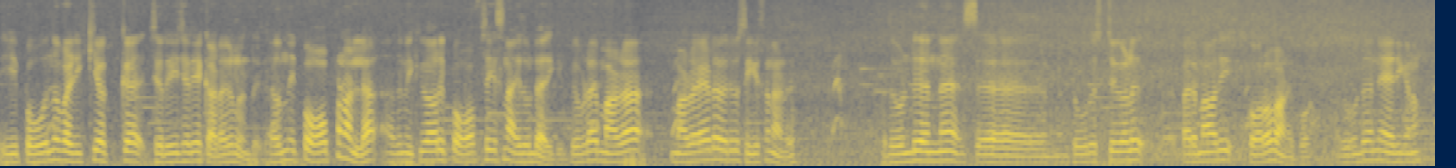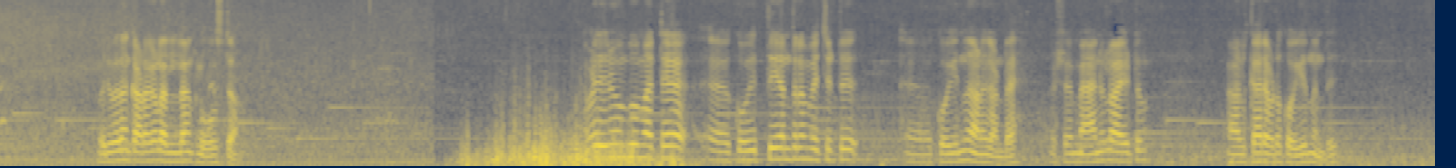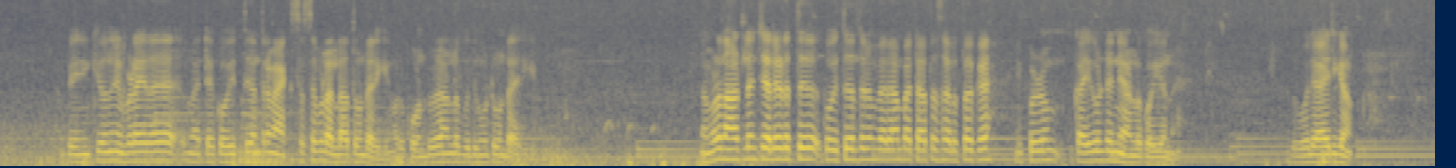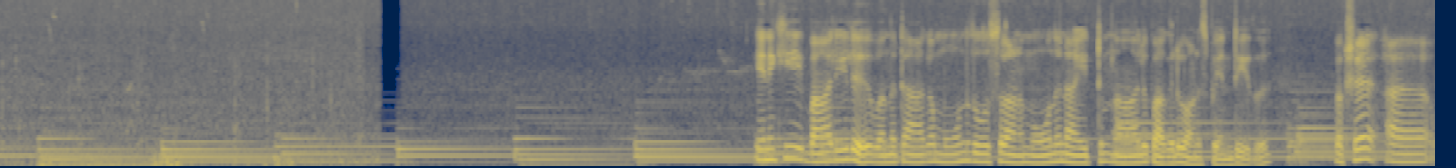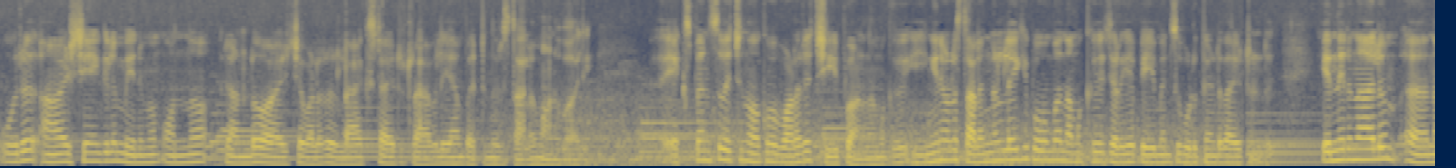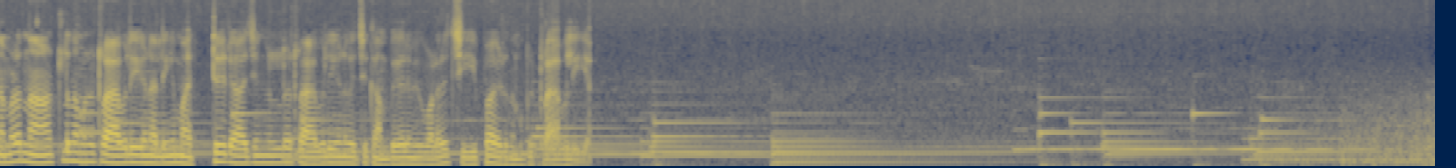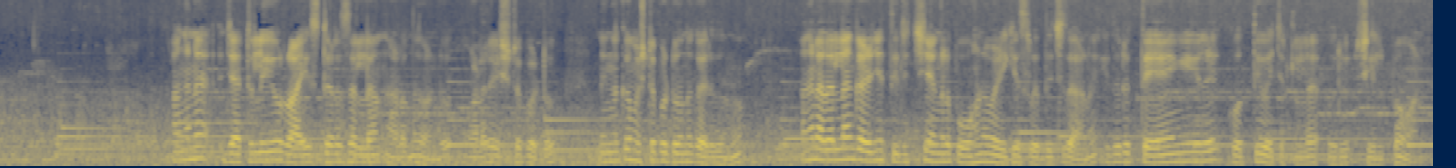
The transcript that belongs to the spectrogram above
ഈ പോകുന്ന വഴിക്കൊക്കെ ചെറിയ ചെറിയ കടകളുണ്ട്. അതൊന്നും ഇപ്പോൾ ഓപ്പൺ അല്ല. അത് മിക്കവാറും ഇപ്പോൾ ഓഫ് സീസൺ ആയതുകൊണ്ടായിരിക്കും. ഇപ്പോൾ ഇവിടെ മഴ മഴയുടെ ഒരു സീസണാണ് അതുകൊണ്ട് തന്നെ ടൂറിസ്റ്റുകൾ പരമാവധി കുറവാണിപ്പോൾ അതുകൊണ്ട് തന്നെ ആയിരിക്കണം. ഒരുവിധം കടകളെല്ലാം ക്ലോസ്ഡ് ആണ്. നമ്മൾ ഇതിനു മുമ്പ് മറ്റേ കൊയ്ത്ത് യന്ത്രം വെച്ചിട്ട് കൊയ്യുന്നതാണ് കണ്ടേ. പക്ഷേ മാനുവലായിട്ടും ആൾക്കാർ അവിടെ കൊയ്യുന്നുണ്ട്. അപ്പോൾ എനിക്ക് തോന്നുന്നു ഇവിടെ ഇത് മറ്റേ കൊയ്ത്ത് യന്ത്രം ആക്സസബിൾ അല്ലാത്തതുകൊണ്ടായിരിക്കും. ഇങ്ങോട്ട് കൊണ്ടുവരാനുള്ള ബുദ്ധിമുട്ടുകൊണ്ടായിരിക്കും. നമ്മുടെ നാട്ടിലും ചിലയിടത്ത് കൊയ്ത്ത് യന്ത്രം വരാൻ പറ്റാത്ത സ്ഥലത്തൊക്കെ ഇപ്പോഴും കൈകൊണ്ട് തന്നെയാണല്ലോ കൊയ്യുന്നത് അതുപോലെ ആയിരിക്കണം. എനിക്ക് ബാലിയിൽ വന്നിട്ട് ആകെ മൂന്ന് ദിവസമാണ് മൂന്ന് നൈറ്റും നാല് പകലുമാണ് സ്പെൻഡ് ചെയ്തത്. പക്ഷേ ഒരു ആഴ്ചയെങ്കിലും മിനിമം ഒന്നോ രണ്ടോ ആഴ്ച വളരെ റിലാക്സ്ഡ് ആയിട്ട് ട്രാവൽ ചെയ്യാൻ പറ്റുന്ന ഒരു സ്ഥലമാണ് ബാലി. എക്സ്പെൻസ് വെച്ച് നോക്കുമ്പോൾ വളരെ ചീപ്പാണ് നമുക്ക് ഇങ്ങനെയുള്ള സ്ഥലങ്ങളിലേക്ക് പോകുമ്പോൾ നമുക്ക് ചെറിയ പേയ്മെന്റ്സ് കൊടുക്കേണ്ടതായിട്ടുണ്ട്. എന്നിരുന്നാലും നമ്മുടെ നാട്ടിൽ നമ്മൾ ട്രാവൽ ചെയ്യണം അല്ലെങ്കിൽ മറ്റ് രാജ്യങ്ങളിൽ ട്രാവൽ ചെയ്യണ വെച്ച് കമ്പയർ ചെയ്യുമ്പോൾ വളരെ ചീപ്പായിട്ട് നമുക്ക് ട്രാവൽ ചെയ്യാം. ജറ്റലിയോ റൈസ് ടെറസ് എല്ലാം നടന്നു കണ്ടു. വളരെ ഇഷ്ടപ്പെട്ടു. നിങ്ങൾക്കും ഇഷ്ടപ്പെട്ടു എന്ന് കരുതുന്നു. അങ്ങനെ അതെല്ലാം കഴിഞ്ഞ് തിരിച്ച് ഞങ്ങൾ പോകുന്ന വഴിക്ക് ശ്രദ്ധിച്ചതാണ്. ഇതൊരു തേങ്ങയിൽ കൊത്തി വെച്ചിട്ടുള്ള ഒരു ശില്പമാണ്.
